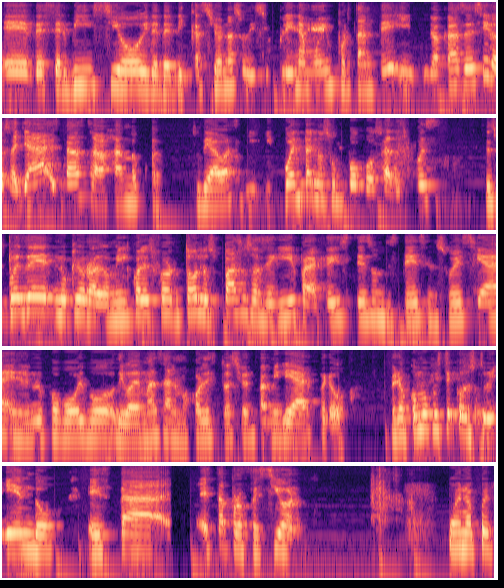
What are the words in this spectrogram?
eh, de servicio y de dedicación a su disciplina muy importante y lo acabas de decir, o sea, ya estabas trabajando cuando estudiabas y, y cuéntanos un poco, o sea, después Después de Núcleo Radio 1000, ¿cuáles fueron todos los pasos a seguir para que estés donde estés en Suecia, en el grupo Volvo? Digo, además a lo mejor la situación familiar, pero, pero ¿cómo fuiste construyendo esta, esta profesión? Bueno, pues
